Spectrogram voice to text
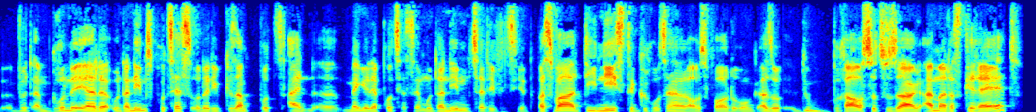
wird im Grunde eher der Unternehmensprozess oder die Gesamtmenge äh, der Prozesse im Unternehmen zertifiziert. Was war die nächste große Herausforderung? Also du brauchst sozusagen einmal das Gerät,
